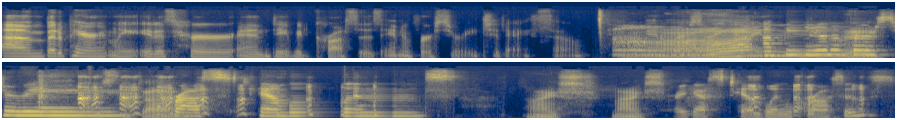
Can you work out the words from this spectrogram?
Um, but apparently, it is her and David Cross's anniversary today. So anniversary, Ah. Happy anniversary, Cross Tamblyns. Nice, nice. I guess Tamblin crosses.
